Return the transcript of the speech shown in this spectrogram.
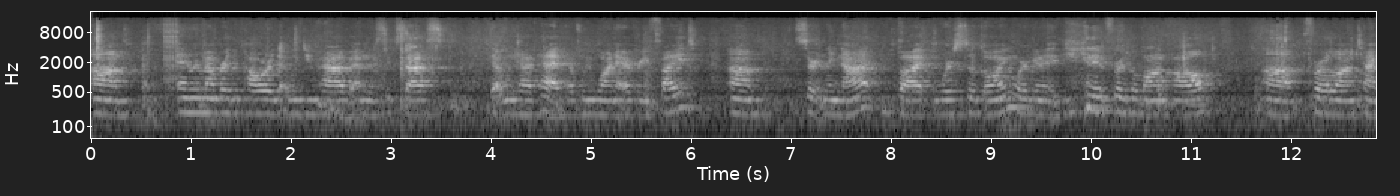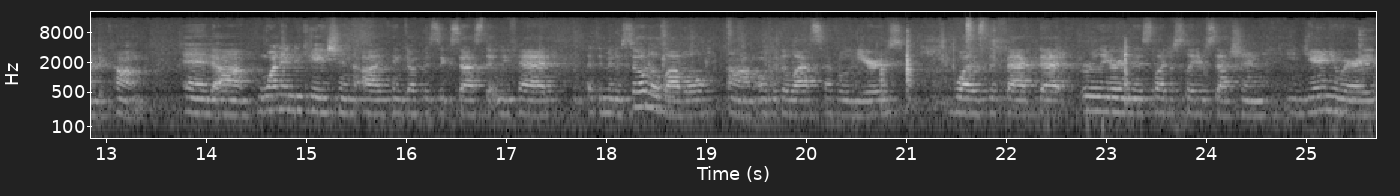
Um, and remember the power that we do have and the success that we have had. Have we won every fight? Um, certainly not, but we're still going. We're gonna be in it for the long haul, um, for a long time to come. And um, one indication, I think, of the success that we've had at the Minnesota level um, over the last several years was the fact that earlier in this legislative session in January,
